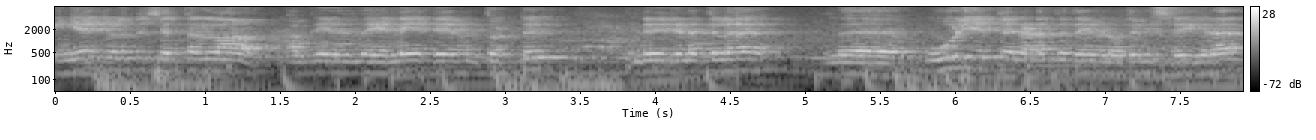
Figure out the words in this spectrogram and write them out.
எங்கேயாச்சும் எழுந்து செத்துடலாம் அப்படின்னு இருந்த என்னைய தேவன் தொட்டு இன்றைய தினத்துல இந்த ஊழியத்தை நடத்த தேவன் உதவி செய்கிறார்.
